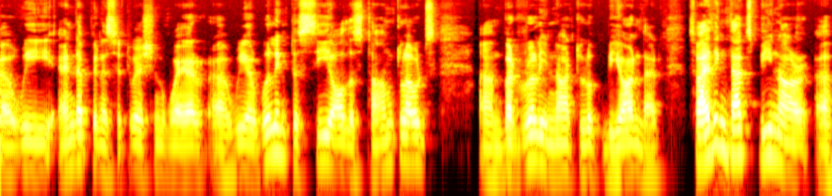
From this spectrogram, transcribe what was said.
uh, we end up in a situation where uh, we are willing to see all the storm clouds, um, but really not look beyond that. So I think that's been our uh,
